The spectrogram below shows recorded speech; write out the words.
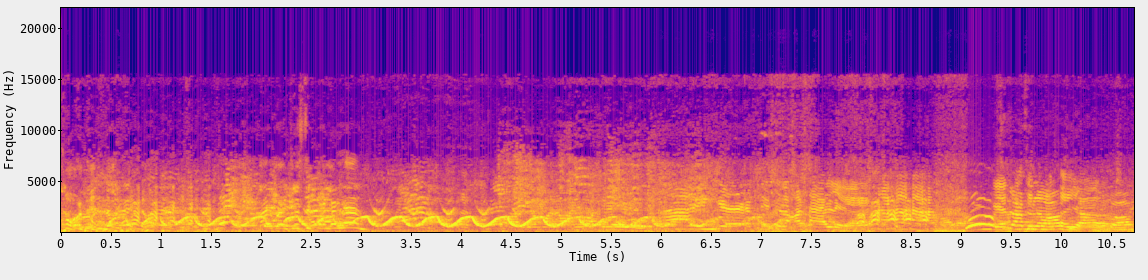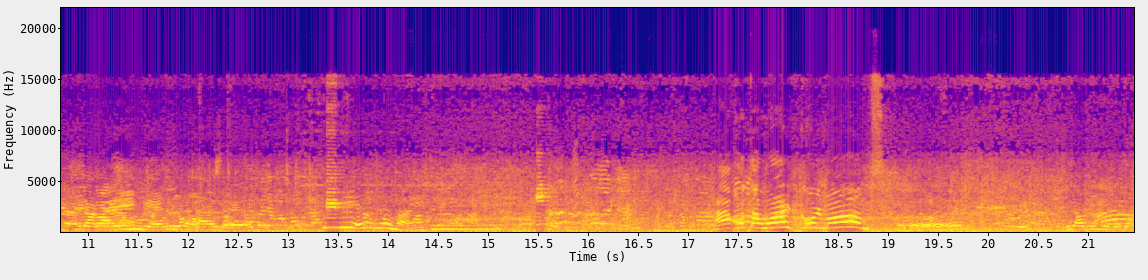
Kunin na. Ay, emergency pala yan. Flying girl, at sila kasali. Sinabi sila masaya. Flying girl, sila kasali. Ano naman, si... Hakot award, cool moms! Sinabi mo ba na?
